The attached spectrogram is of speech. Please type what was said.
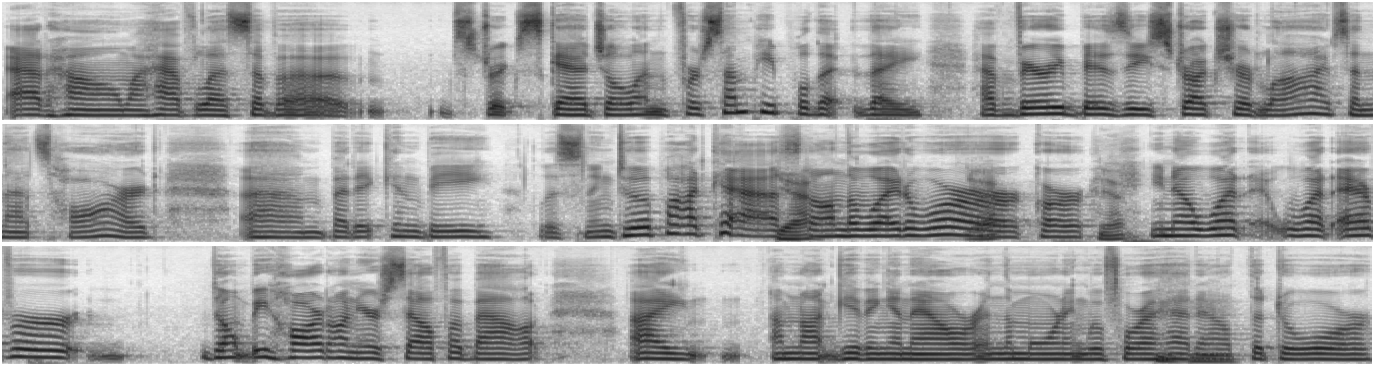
at home. I have less of a strict schedule and for some people that they have very busy structured lives and that's hard um, but it can be listening to a podcast Yeah. on the way to work or Yep. you know what whatever don't be hard on yourself about I I'm not giving an hour in the morning before I head out the door,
